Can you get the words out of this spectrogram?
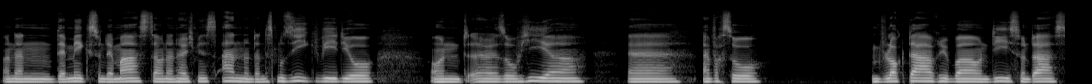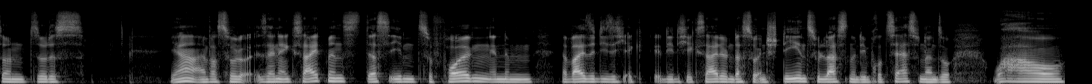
und dann der Mix und der Master und dann höre ich mir das an und dann das Musikvideo und äh, so hier äh, einfach so einen Vlog darüber und dies und das und so das, ja, einfach so seine Excitements, das eben zu folgen in einer Weise, die, sich, die dich excited und das so entstehen zu lassen und den Prozess und dann so, wow.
